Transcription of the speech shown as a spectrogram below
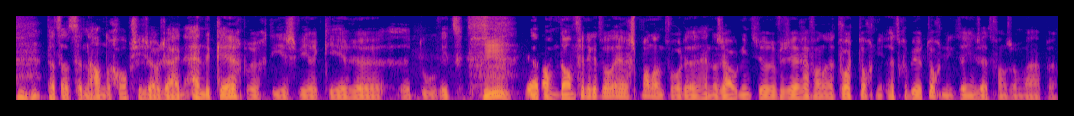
mhm. dat dat een handige optie zou zijn. En de Kerkbrug, die is weer een keer uh, doelwit. Hmm. Ja, dan, dan vind ik het wel erg spannend worden. En dan zou ik niet durven zeggen van het, wordt toch niet, het gebeurt toch niet, de inzet van zo'n wapen.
